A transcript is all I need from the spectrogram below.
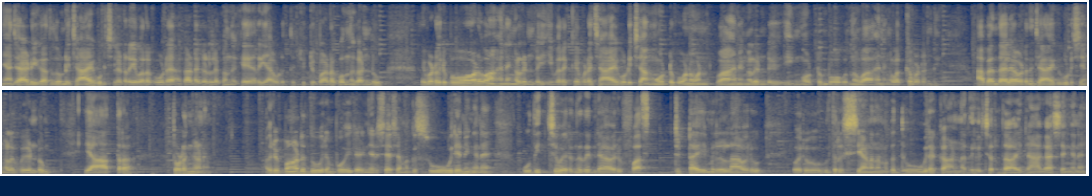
ഞാൻ ചായ കുടിക്കാത്തതുകൊണ്ട് ചായ കുടിച്ചില്ല. ഡ്രൈവറെ കൂടെ കടകളിലൊക്കെ ഒന്ന് കയറി അവിടുത്തെ ചുറ്റുപാടൊക്കെ ഒന്ന് കണ്ടു. ഇവിടെ ഒരുപാട് വാഹനങ്ങളുണ്ട്. ഇവരൊക്കെ ഇവിടെ ചായ കുടിച്ച് അങ്ങോട്ട് പോണ വാഹനങ്ങളുണ്ട്. ഇങ്ങോട്ടും പോകുന്ന വാഹനങ്ങളൊക്കെ ഇവിടെ ഉണ്ട് അപ്പോൾ എന്തായാലും അവിടെ നിന്ന് ചായ കുടിച്ച് ഞങ്ങൾ വീണ്ടും യാത്ര തുടങ്ങുകയാണ് ഒരുപാട് ദൂരം പോയി കഴിഞ്ഞതിന് ശേഷം നമുക്ക് സൂര്യൻ ഇങ്ങനെ ഉദിച്ചു വരുന്നതിന്റെ ആ ഒരു ഫസ്റ്റ് ടൈമിലുള്ള ആ ഒരു ഒരു ദൃശ്യമാണ് നമുക്ക് ദൂരെ കാണുന്നത്. ചെറുതായിട്ട് ആകാശം ഇങ്ങനെ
